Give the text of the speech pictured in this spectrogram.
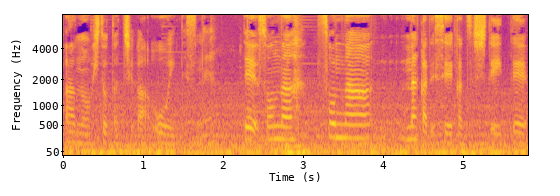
あの人たちが多いんですね。でそんなそんな中で生活していて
